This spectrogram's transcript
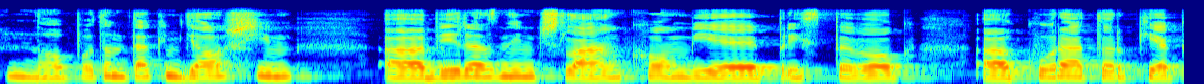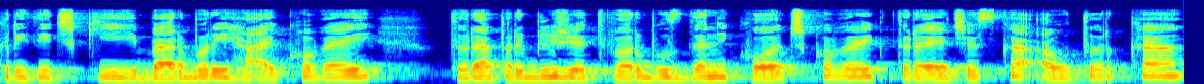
No potom takým ďalším výrazným článkom je príspevok e, kurátorky a kritičky Barbory Hajkovej, ktorá približuje tvorbu Zdeny Kolečkovej, ktorá je česká autorka,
